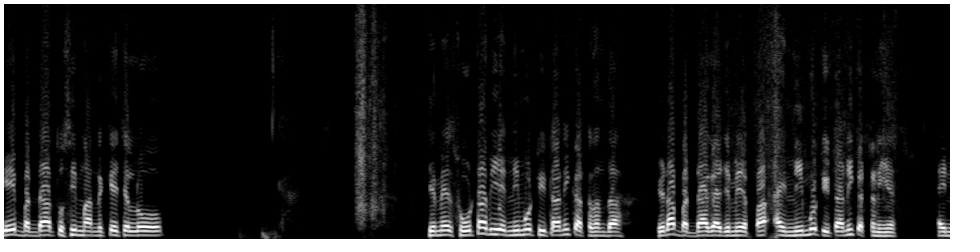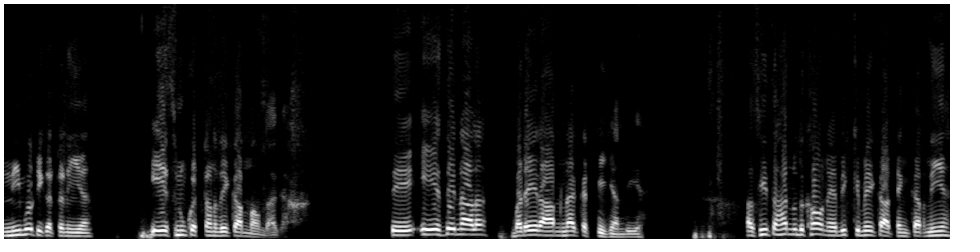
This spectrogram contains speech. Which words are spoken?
ਇਹ ਵੱਡਾ ਤੁਸੀਂ ਮੰਨ ਕੇ ਚੱਲੋ ਜਿਵੇਂ ਛੋਟਾ ਵੀ ਇੰਨੀ ਮੋਟੀ ਟਾਹ ਨਹੀਂ ਕੱਟ ਦਿੰਦਾ, ਜਿਹੜਾ ਵੱਡਾ ਗਾ ਜਿਵੇਂ ਆਪਾਂ ਇੰਨੀ ਮੋਟੀ ਟਾਹ ਨਹੀਂ ਕੱਟਣੀ ਆ, ਇੰਨੀ ਮੋਟੀ ਕੱਟਣੀ ਆ, ਇਸ ਨੂੰ ਕੱਟਣ ਦੇ ਕੰਮ ਆਉਂਦਾਗਾ ਤੇ ਇਸ ਦੇ ਨਾਲ ਬੜੇ ਆਰਾਮ ਨਾਲ ਕੱਟੀ ਜਾਂਦੀ ਹੈ ਅਸੀਂ ਤੁਹਾਨੂੰ ਦਿਖਾਉਨੇ ਆ ਵੀ ਕਿਵੇਂ ਕਟਿੰਗ ਕਰਨੀ ਹੈ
